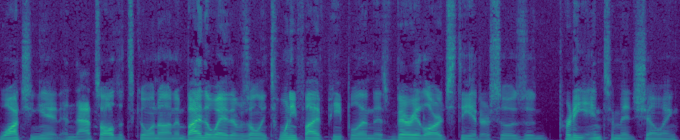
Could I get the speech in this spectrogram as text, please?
watching it, and that's all that's going on. And by the way, there was only 25 people in this very large theater, so it was a pretty intimate showing.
